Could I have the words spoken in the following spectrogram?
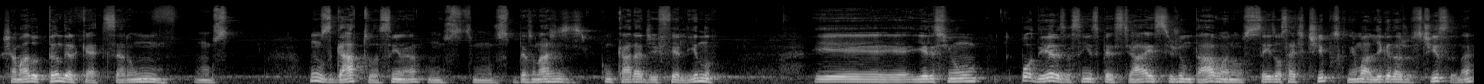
chamado Thundercats. Eram um, uns uns gatos, assim, né? Uns, uns personagens com cara de felino. E, e, eles tinham poderes, assim, especiais, se juntavam, eram seis ou sete tipos, que nem uma Liga da Justiça, né?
